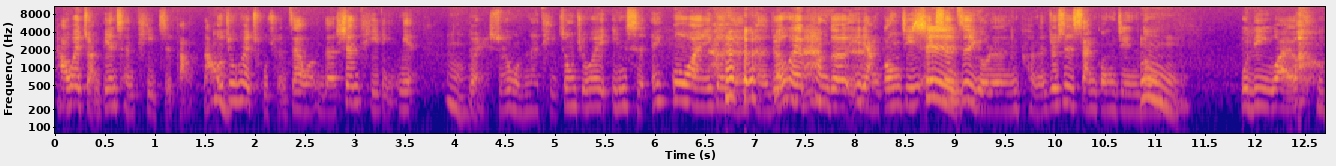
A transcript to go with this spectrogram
它会转变成体脂肪，然后就会储存在我们的身体里面。嗯，对，所以我们的体重就会因此，哎，过完一个年可能就会胖个一两公斤，哎，甚至有人可能就是三公斤都不例外哦。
